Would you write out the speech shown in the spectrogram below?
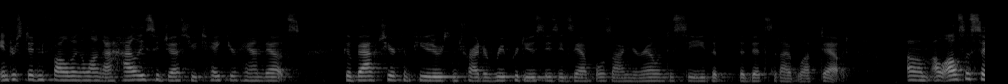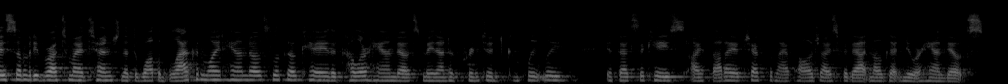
interested in following along, I highly suggest you take your handouts, go back to your computers, and try to reproduce these examples on your own to see the, the bits that I've left out. Um, I'll also say somebody brought to my attention that the, while the black and white handouts look okay, the color handouts may not have printed completely. If that's the case, I thought I had checked them. I apologize for that, and I'll get newer handouts,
